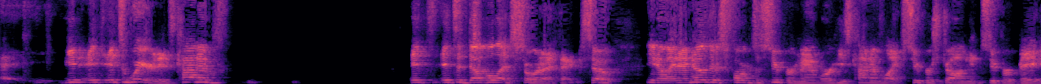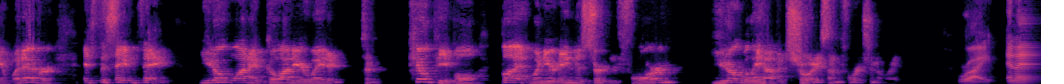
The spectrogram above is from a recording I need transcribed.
uh, it, it's weird. It's kind of it's it's a double edged sword, I think. So you know, and I know there's forms of Superman where he's kind of like super strong and super big and whatever. It's the same thing. You don't want to go out of your way to, to kill people, but when you're in a certain form, you don't really have a choice, unfortunately. Right. And I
